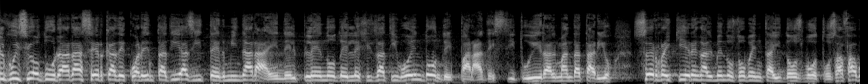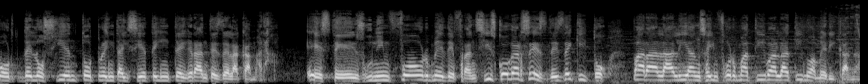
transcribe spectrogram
El juicio durará cerca de 40 días y terminará en el Pleno del Legislativo, en donde, para destituir al mandatario, se requieren al menos 92 votos a favor de los 137 integrantes de la Cámara. Este es un informe de Francisco Garcés desde Quito para la Alianza Informativa Latinoamericana.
